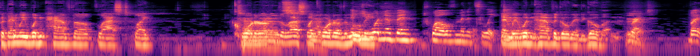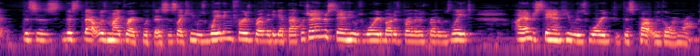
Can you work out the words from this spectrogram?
But then we wouldn't have the last like quarter, the last like yeah. quarter of the And movie, he wouldn't have been 12 minutes late. and we wouldn't have the "Go Baby Go" button. Right. But this is this that was my gripe with this. Is like he was waiting for his brother to get back, which I understand he was worried about his brother. His brother was late. I understand he was worried that this part was going wrong.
